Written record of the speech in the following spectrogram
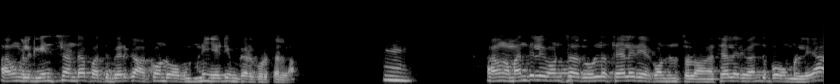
அவங்களுக்கு இன்ஸ்டண்ட்டாக பத்து பேருக்கு அக்கௌண்ட் ஓப்பன் பண்ணி ஏடிஎம் கார்டு கொடுத்துடலாம். அவங்க மந்த்லி ஒன்ஸ் அது உள்ள சேலரி அக்கௌண்ட்னு சொல்லுவாங்க. சேலரி வந்து போகும் இல்லையா?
